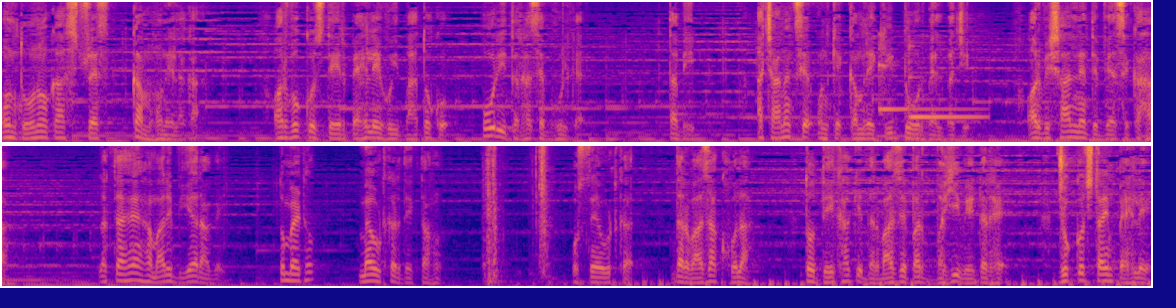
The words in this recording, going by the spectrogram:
उन दोनों का स्ट्रेस कम होने लगा और वो कुछ देर पहले हुई बातों को पूरी तरह से भूल गए। तभी अचानक से उनके कमरे की डोरबेल बजी और विशाल ने दिव्या से कहा, लगता है हमारी बियर आ गई। तुम बैठो, मैं उठकर देखता हूँ। उसने उठकर दरवाज़ा खोला तो देखा कि दरवाजे पर वही वेटर है, जो कुछ टाइम पहले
